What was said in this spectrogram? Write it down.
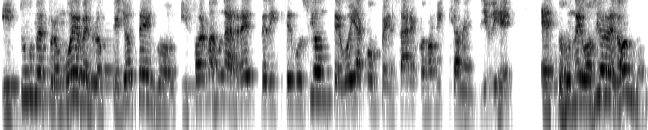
y tú me promueves lo que yo tengo y formas una red de distribución, te voy a compensar económicamente. Yo dije, esto es un negocio redondo.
